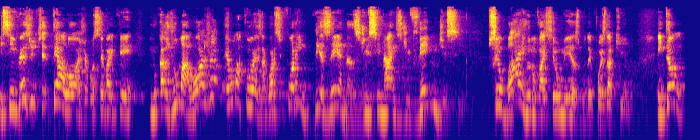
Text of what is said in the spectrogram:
E se em vez de ter a loja, você vai ter, no caso de uma loja, é uma coisa. Agora, se forem dezenas de sinais de vende-se, o seu bairro não vai ser o mesmo depois daquilo. Então,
